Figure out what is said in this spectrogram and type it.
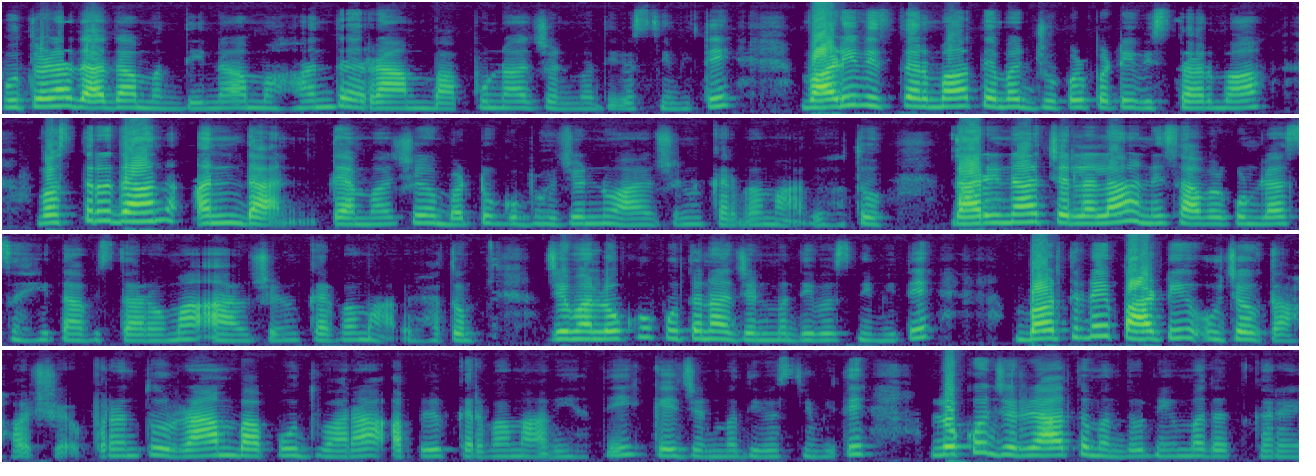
ભૂતળા દાદા મંદિરના મહંત રામ બાપુના જન્મદિવસ નિમિત્તે વાડી વિસ્તારમાં તેમજ ઝૂંપડપટ્ટી વિસ્તારમાં વસ્ત્રદાન, અન્નદાન તેમજ બટુક ભોજનનું આયોજન કરવામાં આવ્યું હતું. દારીના, ચલાલા અને સાવરકુંડલા સહિતના વિસ્તારોમાં આયોજન કરવામાં આવ્યું હતું, જેમાં લોકો પોતાના જન્મદિવસ નિમિત્તે બર્થડે પાર્ટી ઉજવતા હોય છે. પરંતુ રામ બાપુ દ્વારા અપીલ કરવામાં આવી હતી કે જન્મદિવસ નિમિત્તે લોકો જરૂરિયાતમંદોની મદદ કરે.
